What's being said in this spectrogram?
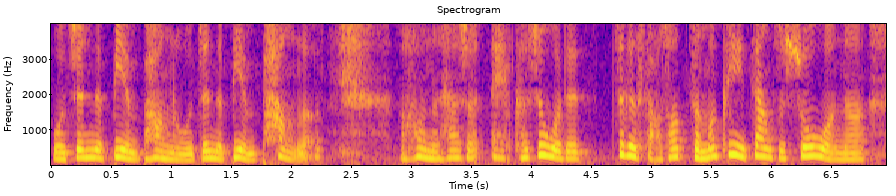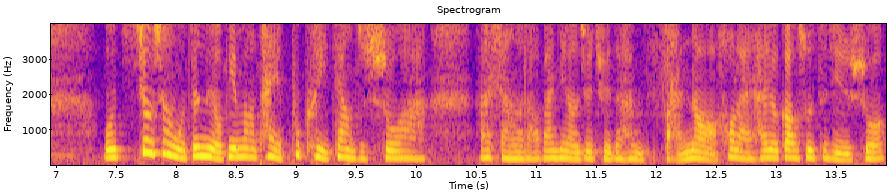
我真的变胖了，我真的变胖了。”然后呢，他说：“哎，可是我的这个嫂嫂怎么可以这样子说我呢？我就算我真的有变胖，她也不可以这样子说啊。”他想了老半天，我就觉得很烦哦。后来他就告诉自己说：“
